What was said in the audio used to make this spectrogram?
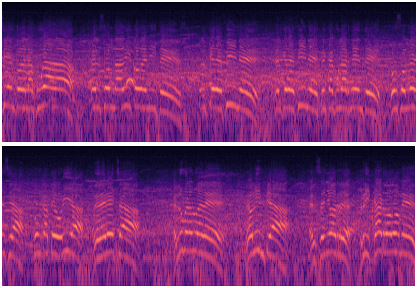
De la jugada, el soldadito Benítez, el que define, el que define espectacularmente, con solvencia, con categoría, de derecha. El número 9 de Olimpia, el señor Ricardo Gómez.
